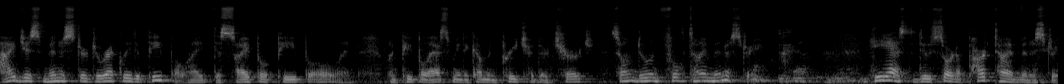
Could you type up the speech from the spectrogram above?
I just minister directly to people. I disciple people, and when people ask me to come and preach at their church, so I'm doing full-time ministry. He has to do sort of part-time ministry.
